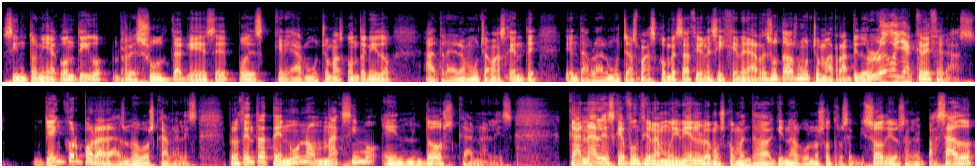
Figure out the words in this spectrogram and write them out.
sintonía contigo, resulta que ese puedes crear mucho más contenido, atraer a mucha más gente, entablar muchas más conversaciones y generar resultados mucho más rápido. Luego ya crecerás. Ya incorporarás nuevos canales, pero céntrate en uno máximo en dos canales. Canales que funcionan muy bien, lo hemos comentado aquí en algunos otros episodios en el pasado,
